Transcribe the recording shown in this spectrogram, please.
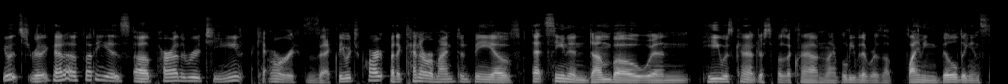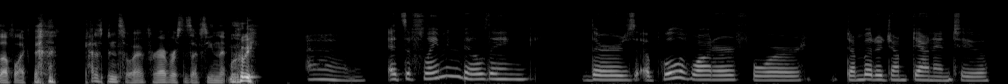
you know what's really kind of funny is uh, part of the routine. I can't remember exactly which part, but it kind of reminded me of that scene in Dumbo when he was kind of dressed up as a clown, and I believe there was a flaming building and stuff like that. God, it's been so forever since I've seen that movie. Um, it's a flaming building. There's a pool of water for Dumbo to jump down into.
